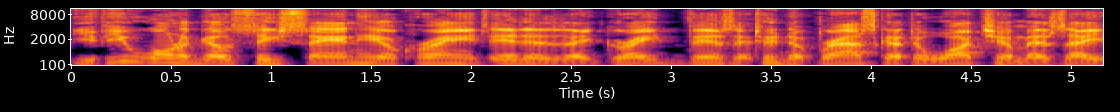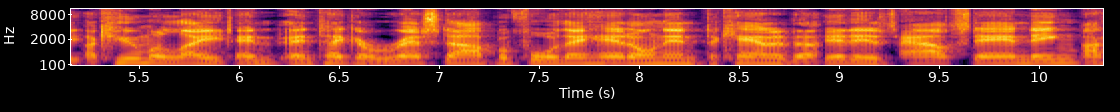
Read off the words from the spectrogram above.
if you want to go see sandhill cranes, it is a great visit to Nebraska to watch them as they accumulate and, and take a rest stop before they head on into Canada. It is outstanding. I,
